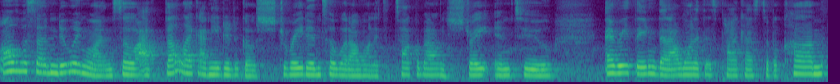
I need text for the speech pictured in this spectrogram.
all of a sudden doing one. So I felt like I needed to go straight into what I wanted to talk about and straight into everything that I wanted this podcast to become.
